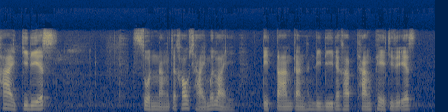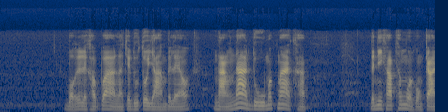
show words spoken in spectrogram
ค่าย GDS ส่วนหนังจะเข้าฉายเมื่อไหร่ ติดตามกันดีๆนะครับ ทางเพจ GDS บอกได้เลยครับว่าหลังจากดูตัวอย่างไปแล้ว หนังน่าดูมากๆครับ และนี่ครับทั้งหมดของการ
